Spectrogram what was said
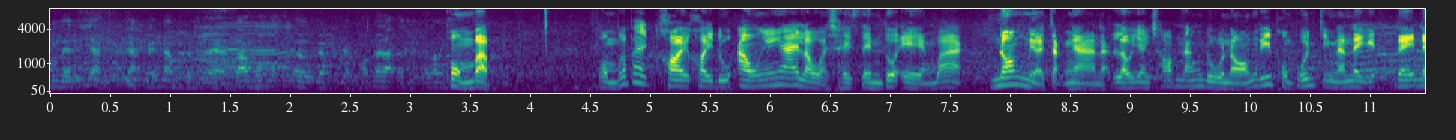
มีอะไรที่อยากอยากแนะนำแฟนๆบ้างเพราะว่าเออแบบอย่างความน่ารักของเราผมแบบ ผมก็ไปคอยคอยดูเอาง่ายๆ เราอะใช้เซนตัวเองว่านอกเหนือจากงานอะเรายังชอบนั่งดูน้องนี่ผมพูดจริงนะในในใน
